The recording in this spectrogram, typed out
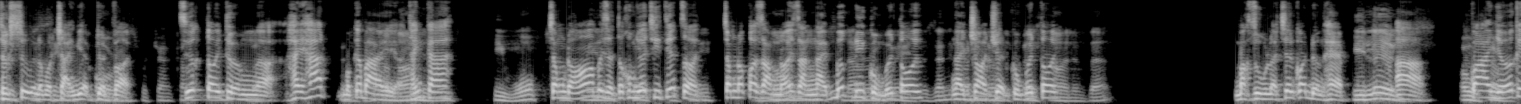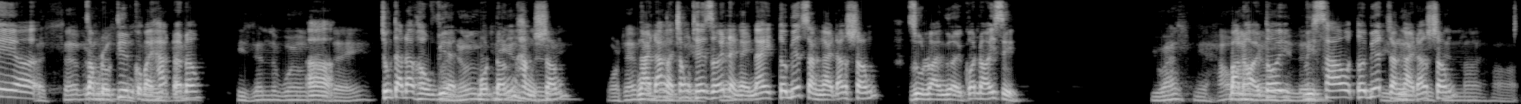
Thực sự là một trải nghiệm tuyệt vời. Trước tôi thường à, hay hát một cái bài thánh ca. trong đó bây giờ tôi không nhớ chi tiết rồi. trong đó có dòng nói rằng ngài bước đi cùng với tôi ngài trò chuyện cùng với tôi? mặc dù là trên con đường hẹp. À có ai nhớ cái uh, dòng đầu tiên của bài hát đó đâu? À, chúng ta đang hầu viện một đấng hằng sống. ngài đang ở trong thế giới này ngày nay. Tôi biết rằng ngài đang sống. Dù loài người có nói gì bạn hỏi tôi vì sao tôi biết rằng Ngài đang sống.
